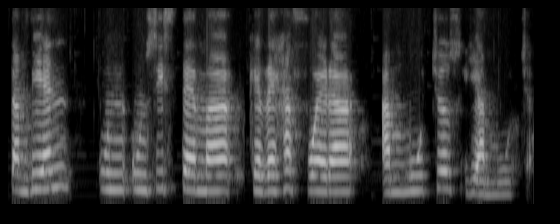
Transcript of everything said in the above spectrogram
también un, un sistema que deja fuera a muchos y a muchas.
